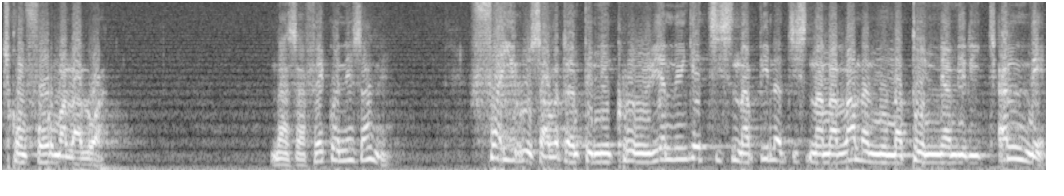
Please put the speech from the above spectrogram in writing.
tsy conforme à la loi Nazavaiko anie izany e! Fa ireo zavatra notenenin'ko Ryan hoe nge tsisy nampiana tsisy nanalana no nataon'ny amerikanina e!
